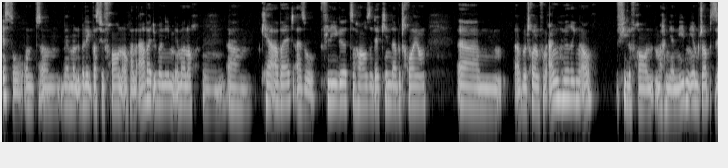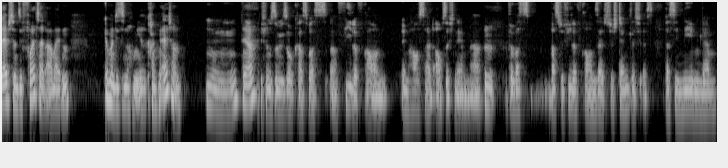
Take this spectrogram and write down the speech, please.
Ist so. Und ähm, wenn man überlegt, was wir Frauen auch an Arbeit übernehmen, immer noch ähm, Care-Arbeit, also Pflege zu Hause der Kinder, Betreuung, ähm, äh, Betreuung von Angehörigen auch. Viele Frauen machen ja neben ihrem Job, selbst wenn sie Vollzeit arbeiten, kümmern die sich noch um ihre kranken Eltern. Mhm. Ja, Ich finde es sowieso krass, was äh, viele Frauen im Haushalt auf sich nehmen, ja. Mhm. Für was, was für viele Frauen selbstverständlich ist, dass sie neben dem,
